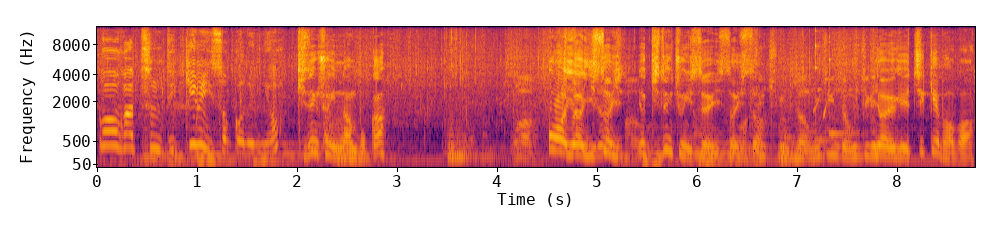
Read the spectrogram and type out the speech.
것 같은 느낌이 있었거든요. 기생충 있나 한번 볼까? 와, 어, 야 있어, 이- 야, 기생충 있어요, 있어, 있어. 있다. 움직인다, 움직인다. 야 여기 집게 봐봐. 어.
